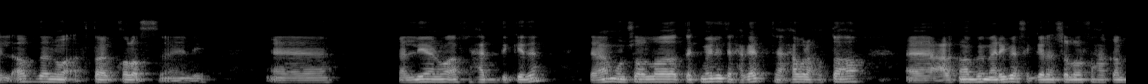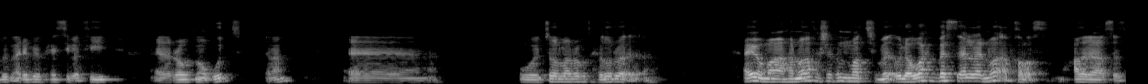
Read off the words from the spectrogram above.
الأفضل نوقف. طيب خلاص يعني آه خلينا نوقف لحد كده. تمام؟ وإن شاء الله تكملة الحاجات هحاول أحطها آه على قناة بيم أريبيا. اسجلها إن شاء الله وارفعها على قناة بيم أريبيا بحيث يبقى فيه آه، الرابط موجود. تمام؟ آه وإن شاء الله رابط حضور أيوه ما هنوقف عشان الماتش ولو واحد بس قال هنوقف خلاص. حاضر يا أستاذ.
